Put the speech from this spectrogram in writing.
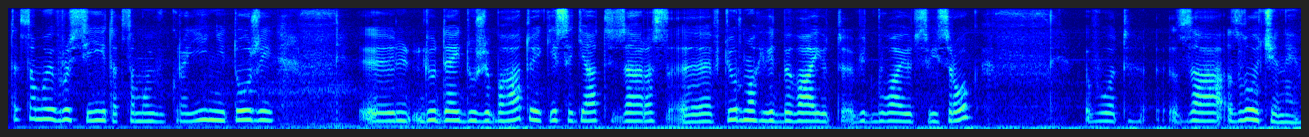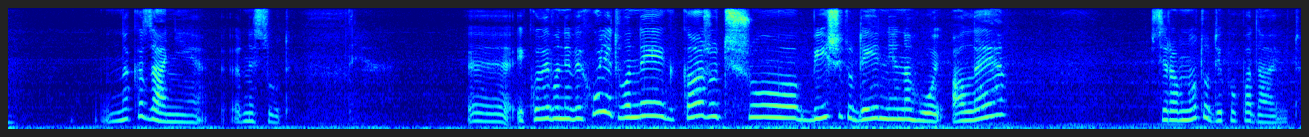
Так само і в Росії, так само і в Україні теж е, людей дуже багато, які сидять зараз е, в тюрмах, відбивають, відбувають свій срок от, за злочини. Наказання несуть. Е, І коли вони виходять, вони кажуть, що більше туди не ногою, але все одно туди попадають.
